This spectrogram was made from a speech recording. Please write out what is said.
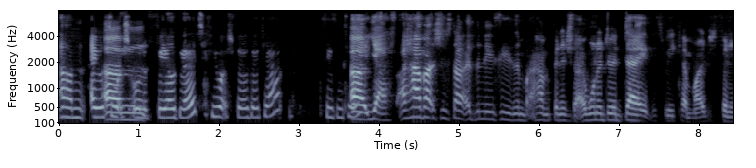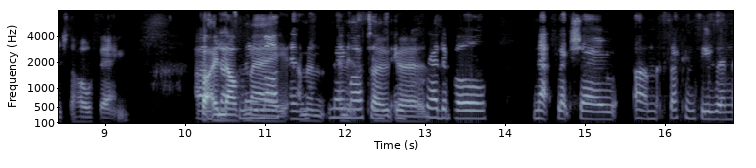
Um, I also watched all Um, of Feel Good. Have you watched Feel Good yet? Season two. uh, yes, I have actually started the new season, but I haven't finished it. I want to do a day this weekend where I just finish the whole thing. But Um, I love Mae, Martin's and then Mae and it's so Martin's good. incredible Netflix show. Um, second season.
